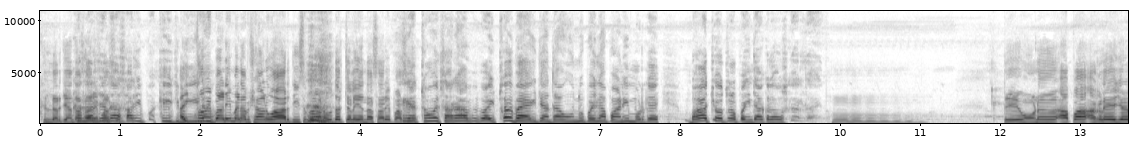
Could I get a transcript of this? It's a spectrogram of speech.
ਖਿੱਲਰ ਜਾਂਦਾ ਖਿਲਰ ਸਾਰੇ ਜਾਂਦਾ ਪਾਸੇ। ਸਾਰੀ ਪੱਕੀ ਜ਼ਮੀਨ ਇੱਥੋਂ ਵੀ ਪਾਣੀ ਮੈਂ ਨਾ ਪਛਾਣ ਨੂੰ ਆਰਜੀ ਸੁਭਾਣ ਉਧਰ ਚਲੇ ਜਾਂਦਾ ਸਾਰੇ ਪਾਸੇ। ਇੱਥੋਂ ਵੀ ਸਾਰਾ ਇੱਥੋਂ ਹੀ ਬੈਗ ਜਾਂਦਾ ਉਹਨੂੰ ਪਹਿਲਾਂ ਪਾਣੀ ਮੁੜ ਕੇ ਬਾਅਦ ਚ ਉਧਰੋਂ ਪੈਂਦਾ ਕਲੋਸ ਕਰਦਾ। ਹੈ ਹੂੰ ਹੂੰ ਹੂੰ ਹੂੰ, ਹੂੰ ਹੂੰ। ਤੇ ਹੁਣ ਆਪਾਂ ਅਗਲੇ ਜਿਹੜੇ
